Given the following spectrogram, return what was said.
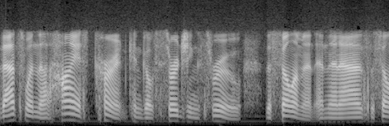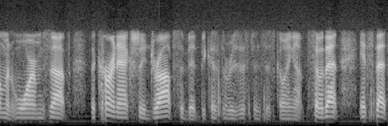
that's when the highest current can go surging through the filament, and then as the filament warms up, the current actually drops a bit because the resistance is going up. So that it's that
